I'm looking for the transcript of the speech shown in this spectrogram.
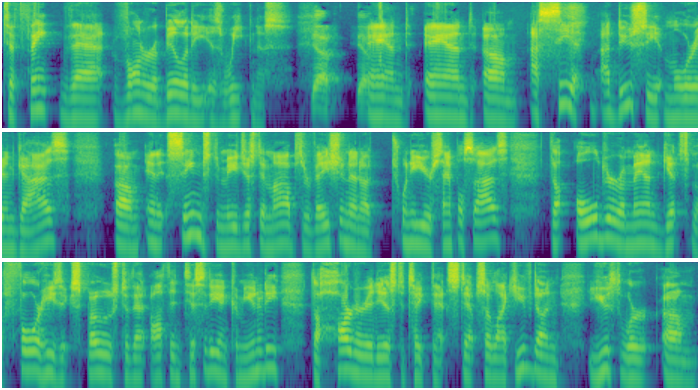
to think that vulnerability is weakness. Yeah. Yeah. And and um, I see it. I do see it more in guys, um, and it seems to me, just in my observation in a twenty-year sample size, the older a man gets before he's exposed to that authenticity and community, the harder it is to take that step. So, like you've done youth work um,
